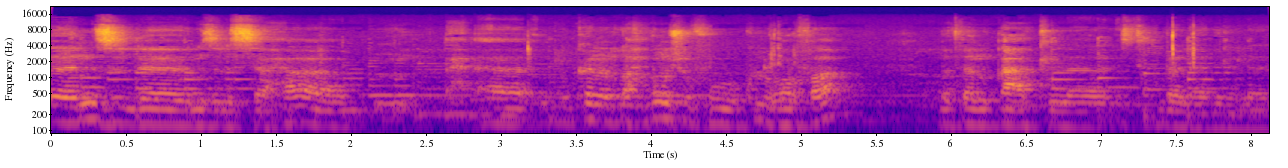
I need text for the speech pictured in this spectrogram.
نزل نزل الساحة. لو كان نلاحظوا نشوفوا كل غرفة مثلا قاعة الاستقبال هذه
